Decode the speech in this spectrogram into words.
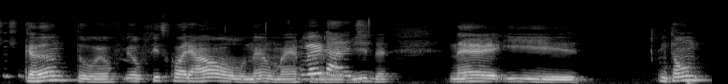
Canto, eu, eu fiz coreal, né, uma época Verdade. da minha vida, né, e... Então,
